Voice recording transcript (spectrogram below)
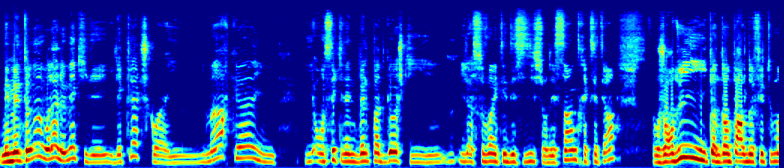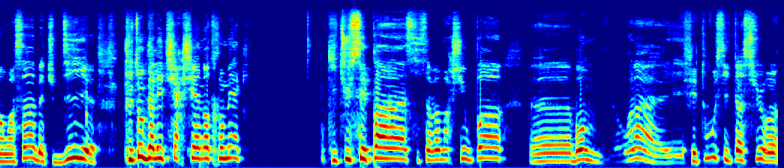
Mais maintenant, voilà, le mec, il est, il est clutch, quoi. Il, marque, on sait qu'il a une belle patte gauche, qui, il a souvent été décisif sur des centres, etc. Aujourd'hui, quand on parle de Fetouma Wassa, ben, tu te dis, euh, plutôt que d'aller chercher un autre mec, qui tu sais pas si ça va marcher ou pas, euh, bon, voilà, et fais tout si t'assures, euh,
